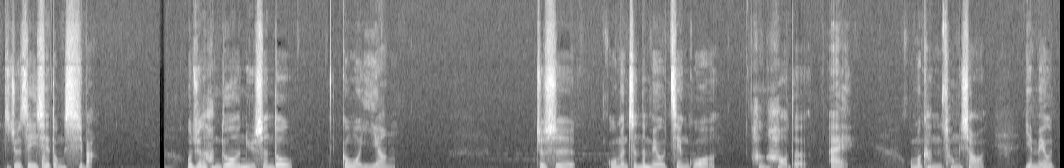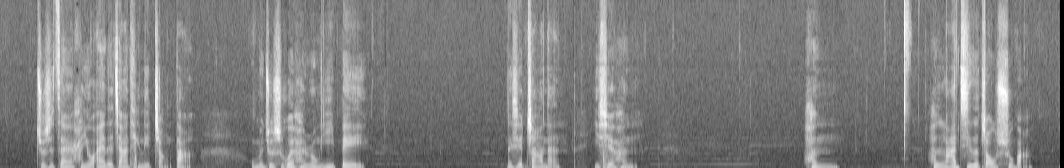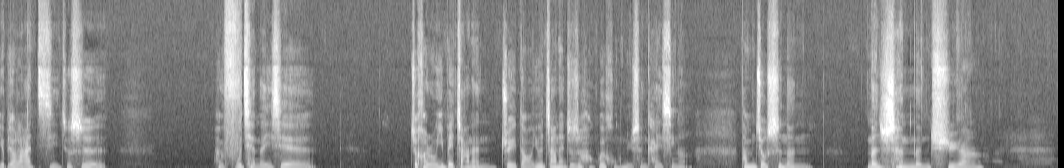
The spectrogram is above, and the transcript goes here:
就这一些东西吧。我觉得很多女生都跟我一样，就是我们真的没有见过很好的爱，我们可能从小也没有就是在很有爱的家庭里长大。我们就是会很容易被那些渣男，一些很很很垃圾的招数吧，也不叫垃圾，就是很肤浅的一些，就很容易被渣男追到，因为渣男就是很会哄女生开心啊，他们就是能能伸能屈啊，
